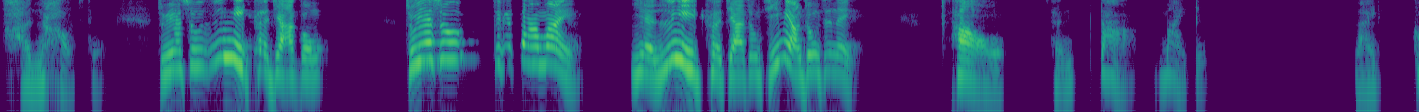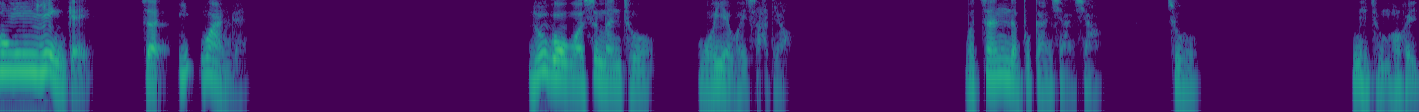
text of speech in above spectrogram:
很好吃。主耶稣立刻加工，主耶稣这个大麦也立刻加工，几秒钟之内烤成大麦饼，来供应给这一万人。如果我是门徒，我也会傻掉。我真的不敢想象，主，你怎么会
